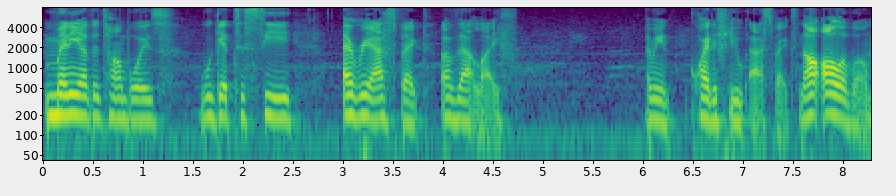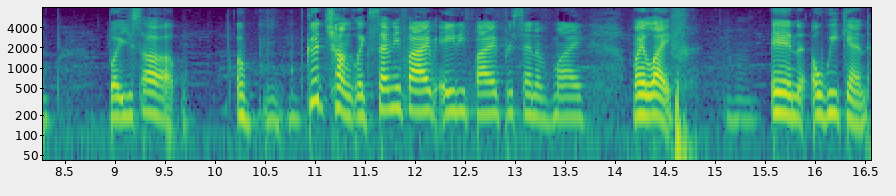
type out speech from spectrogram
many other tomboys will get to see every aspect of that life. I mean, quite a few aspects, not all of them, but you saw a good chunk, like 75, 85% of my my life mm-hmm. in a weekend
